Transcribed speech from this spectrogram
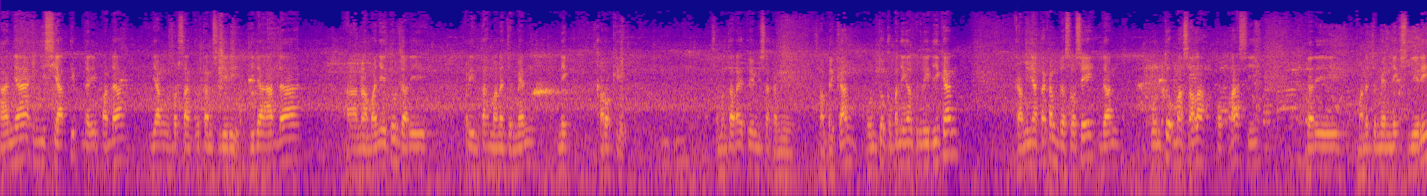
hanya inisiatif daripada yang bersangkutan sendiri. Tidak ada uh, namanya itu dari perintah manajemen Nick Karaoke. Sementara itu yang bisa kami sampaikan untuk kepentingan penyelidikan kami nyatakan sudah selesai dan untuk masalah operasi dari manajemen NIK sendiri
